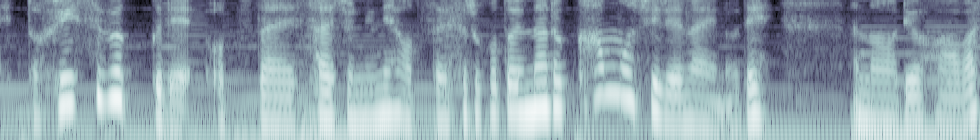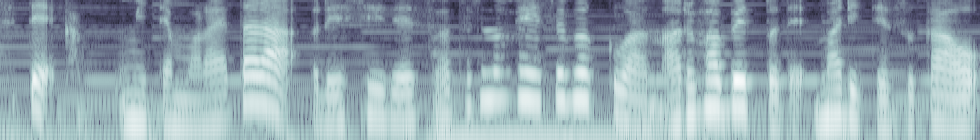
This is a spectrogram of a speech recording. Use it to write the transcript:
えっと、Facebook でお伝え、最初にね、お伝えすることになるかもしれないので、あの、両方合わせて見てもらえたら嬉しいです。私の Facebook はアルファベットでマリ手塚を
